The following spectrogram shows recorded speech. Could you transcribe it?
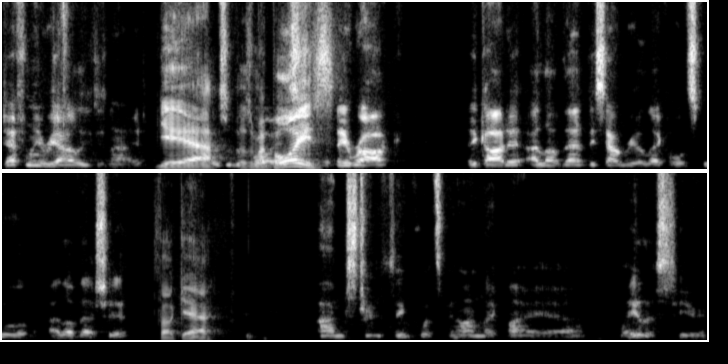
Definitely reality denied. Yeah, Those are, those are my boys. They rock. They got it. I love that. They sound real like old school. I love that shit. Fuck yeah. I'm just trying to think what's been on like my uh, playlist here.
